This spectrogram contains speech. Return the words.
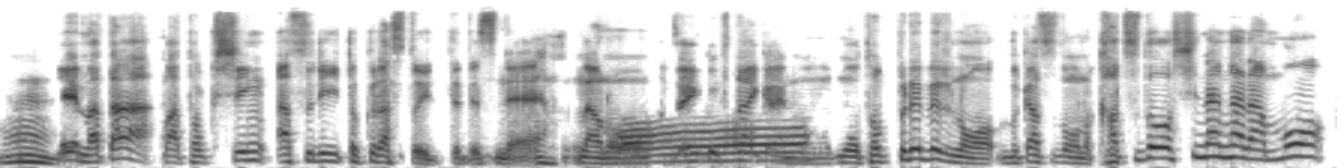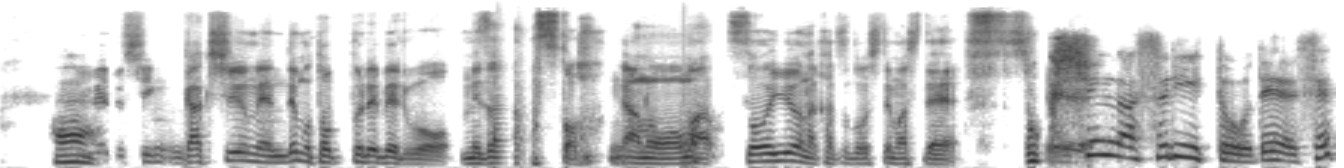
うん、で、また、まあ、特進アスリートクラスといってですね、あの、全国大会のもうトップレベルの部活動の活動をしながらも、いわゆる新学習面でもトップレベルを目指すと。あの、まあ、そういうような活動をしてまして。特進アスリートで、セッ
